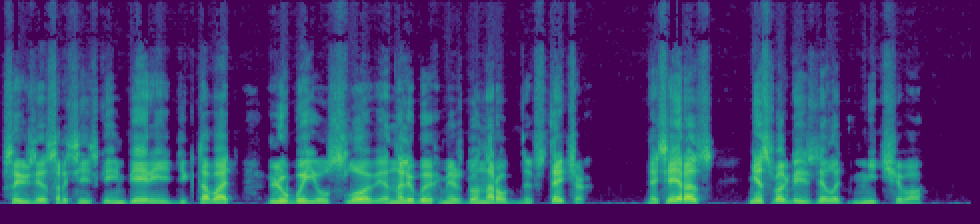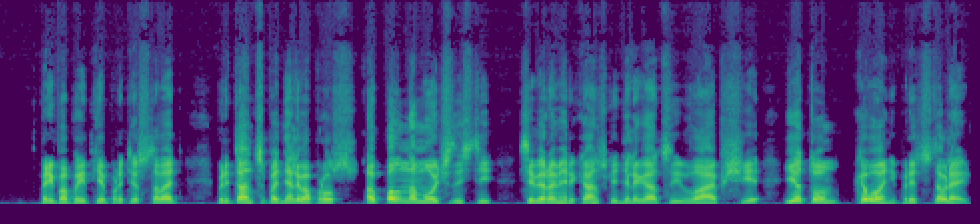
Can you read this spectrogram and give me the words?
в союзе с Российской империей диктовать любые условия на любых международных встречах, на сей раз не смогли сделать ничего. При попытке протестовать британцы подняли вопрос о полномочности североамериканской делегации вообще и о том, кого они представляют.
